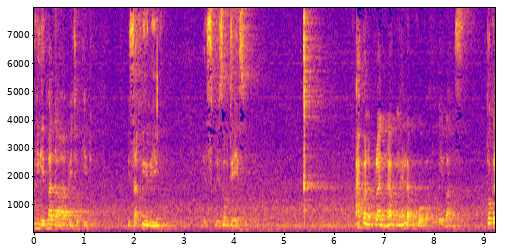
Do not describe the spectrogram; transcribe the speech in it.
Ningepata wapi hicho kitu? Nisafiri hivi siku zote hizo. Hapa na plan na, naenda Bukoba kwa Evans. Toka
